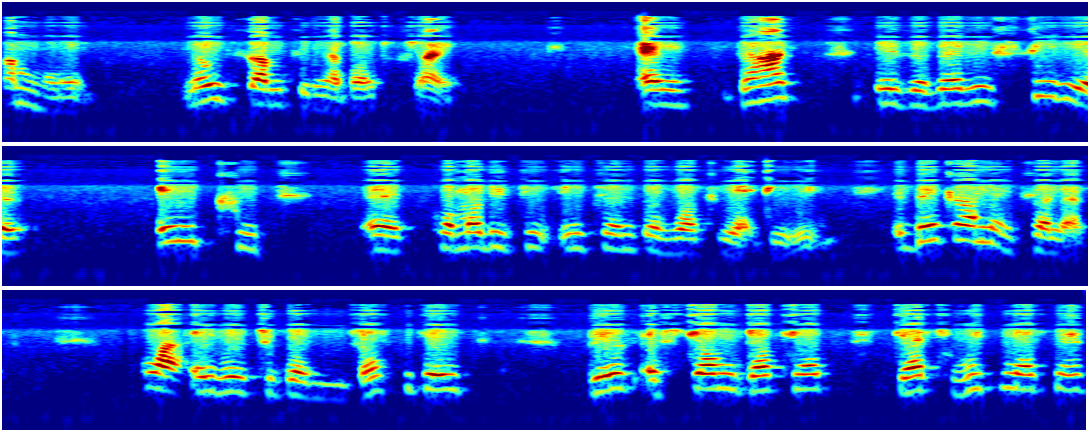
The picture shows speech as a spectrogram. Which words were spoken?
somewhere knows something about crime. And that is a very serious input uh, commodity in terms of what we are doing. If they come and tell us we are able to go investigate, build a strong docket, get witnesses,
